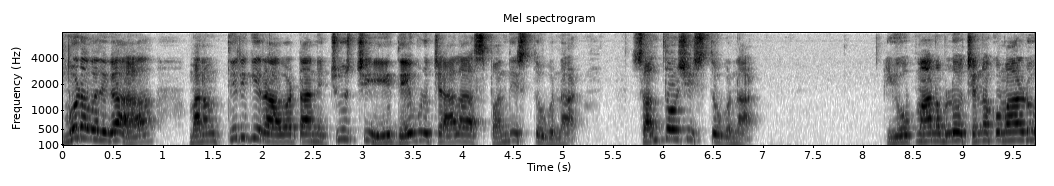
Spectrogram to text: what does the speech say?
మూడవదిగా మనం తిరిగి రావటాన్ని చూసి దేవుడు చాలా స్పందిస్తూ ఉన్నాడు సంతోషిస్తూ ఉన్నాడు. ఈ ఉపమానంలో చిన్న కుమారుడు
